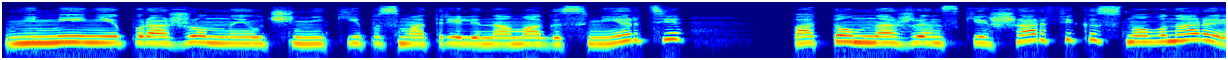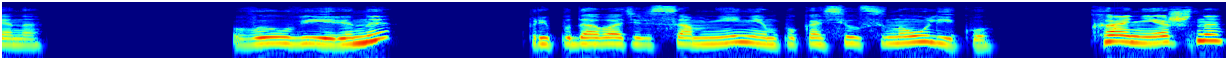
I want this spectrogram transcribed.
Не менее пораженные ученики посмотрели на мага смерти, потом на женский шарфик и снова на Рена. «Вы уверены?» Преподаватель с сомнением покосился на улику. «Конечно»,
